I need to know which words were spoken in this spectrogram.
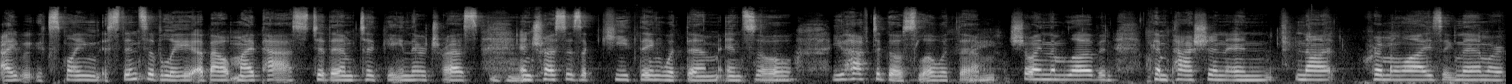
I explained extensively about my past to them to gain their trust. Mm-hmm. And trust is a key thing with them. And so you have to go slow with them, right. showing them love and compassion and not criminalizing them or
